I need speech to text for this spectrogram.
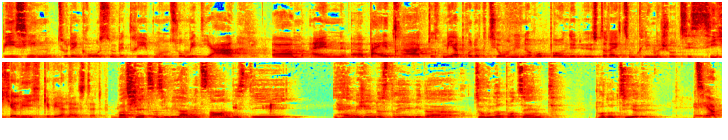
bis hin zu den großen Betrieben und somit ja, ähm, ein äh, Beitrag durch mehr Produktion in Europa und in Österreich zum Klimaschutz ist sicherlich gewährleistet. Was schätzen Sie, wie lange wird es dauern, bis die heimische Industrie wieder zu 100 Prozent produziert? Ich habe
